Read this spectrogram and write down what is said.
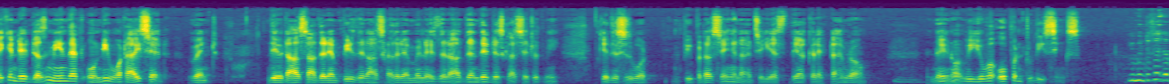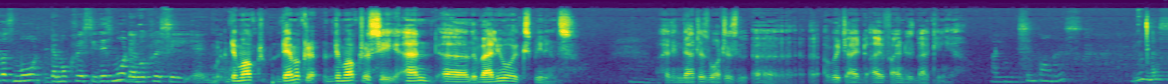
Lekin it doesn't mean that only what I said went. They would ask other MPs, they'd ask other MLAs, they'd ask, then they discuss it with me. Okay, this is what people are saying, and I'd say yes, they are correct, I'm wrong. You know, we, you were open to these things. you mean to say there was more democracy there's more democracy in Democ- democra- democracy and uh, the value of experience. I think that is what is, uh, which I, I find is lacking here. are you missing congress you miss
